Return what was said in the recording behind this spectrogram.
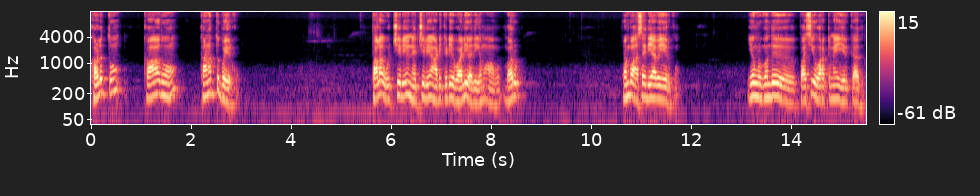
கழுத்தும் காதும் கனத்து போயிருக்கும். தலை உச்சிலையும் நெற்றிலையும் அடிக்கடி வலி அதிகமாக வரும். ரொம்ப அசதியாகவே இருக்கும். இவங்களுக்கு வந்து பசி உறக்கமே இருக்காது.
